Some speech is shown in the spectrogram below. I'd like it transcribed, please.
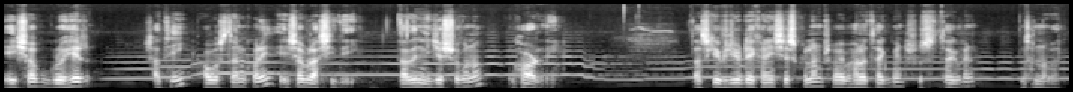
এইসব গ্রহের সাথেই অবস্থান করে, এইসব রাশিতেই। তাদের নিজস্ব কোনো ঘর নেই। আজকে ভিডিওটা এখানেই শেষ করলাম। সবাই ভালো থাকবেন, সুস্থ থাকবেন। ধন্যবাদ।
